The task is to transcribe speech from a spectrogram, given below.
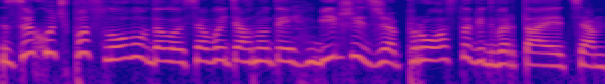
З хоч по слову вдалося витягнути. Більшість же просто відвертається.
